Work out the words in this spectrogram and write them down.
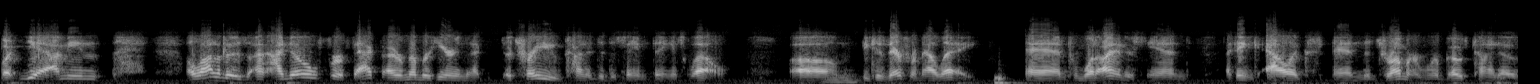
but yeah, I mean, a lot of those, I, I know for a fact, I remember hearing that Atreyu kind of did the same thing as well, um, mm. because they're from LA, and from what I understand, I think Alex and the drummer were both kind of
